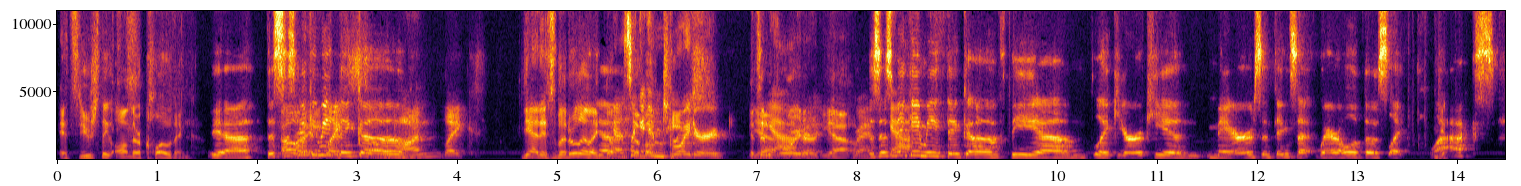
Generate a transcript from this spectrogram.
It's usually on their clothing. Yeah, this is Oh, making me like think of on, like Yeah, it's literally like Yeah. the, Yeah, it's like motifs. embroidered. It's Yeah. embroidered. Yeah. Right. This is Yeah. making me think of the um, like European mayors and things that wear all of those like plaques. Yeah.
